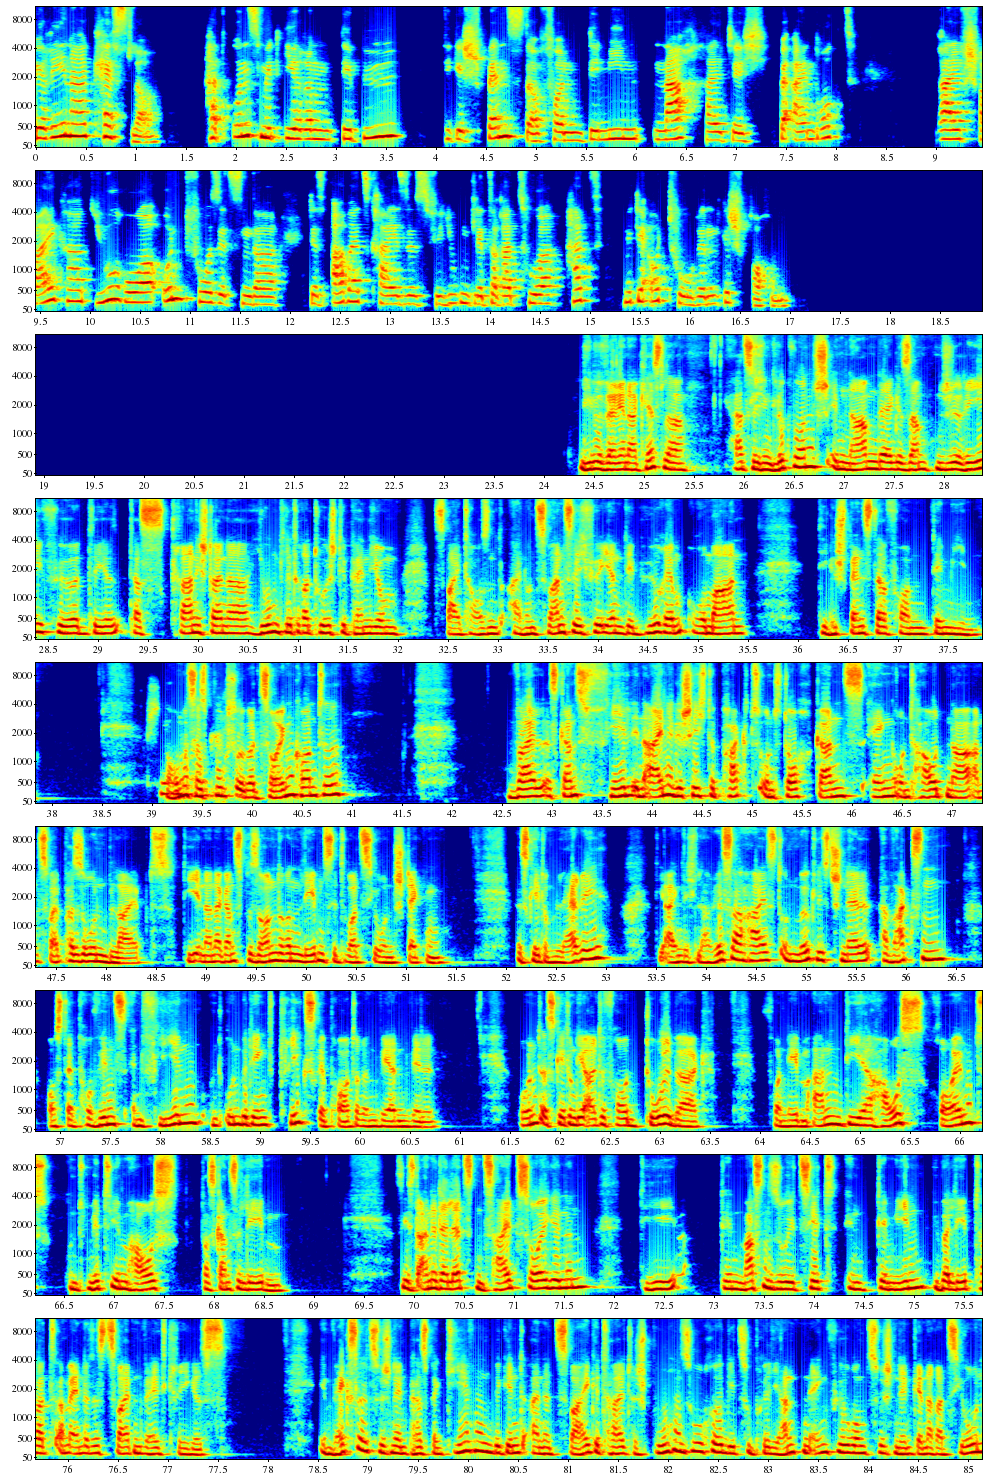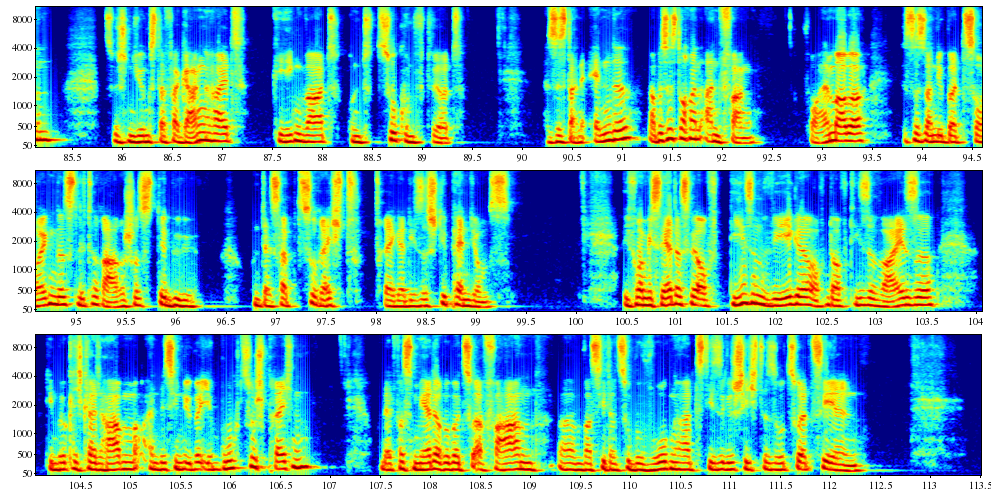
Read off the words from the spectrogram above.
Verena Kessler hat uns mit ihrem Debüt Die Gespenster von Demin nachhaltig beeindruckt. Ralf Schweikart, Juror und Vorsitzender des Arbeitskreises für Jugendliteratur, hat mit der Autorin gesprochen. Liebe Verena Kessler, herzlichen Glückwunsch im Namen der gesamten Jury für die, das Kranichsteiner Jugendliteraturstipendium 2021 für Ihren Debütroman Die Gespenster von Demin. Warum uns das Buch so überzeugen konnte? Weil es ganz viel in eine Geschichte packt und doch ganz eng und hautnah an zwei Personen bleibt, die in einer ganz besonderen Lebenssituation stecken. Es geht um Larry, die eigentlich Larissa heißt und möglichst schnell erwachsen aus der Provinz entfliehen und unbedingt Kriegsreporterin werden will. Und es geht um die alte Frau Dolberg von nebenan, die ihr Haus räumt und mit im Haus das ganze Leben. Sie ist eine der letzten Zeitzeuginnen, die den Massensuizid in Demin überlebt hat am Ende des Zweiten Weltkrieges. Im Wechsel zwischen den Perspektiven beginnt eine zweigeteilte Spurensuche, die zu brillanten Engführungen zwischen den Generationen, zwischen jüngster Vergangenheit, Gegenwart und Zukunft wird. Es ist ein Ende, aber es ist auch ein Anfang. Vor allem aber ist es ein überzeugendes literarisches Debüt und deshalb zu Recht Träger dieses Stipendiums. Ich freue mich sehr, dass wir auf diesem Wege und auf diese Weise die Möglichkeit haben, ein bisschen über Ihr Buch zu sprechen und etwas mehr darüber zu erfahren, ähm, was sie dazu bewogen hat, diese Geschichte so zu erzählen.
